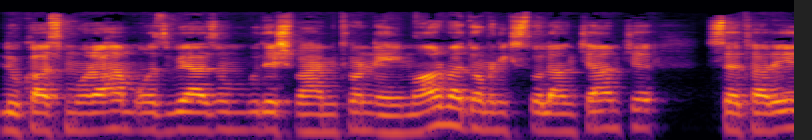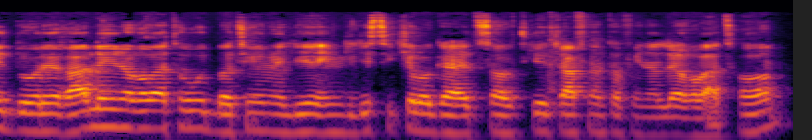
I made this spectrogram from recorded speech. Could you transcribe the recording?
لوکاس مورا هم عضوی از اون بودش و همینطور نیمار و دومینیک سولانکه هم که ستاره دوره قبل این رقابت بود با تیم ملی انگلیسی که با گرت ساوتگیت رفتن تا فینال رقابت ها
